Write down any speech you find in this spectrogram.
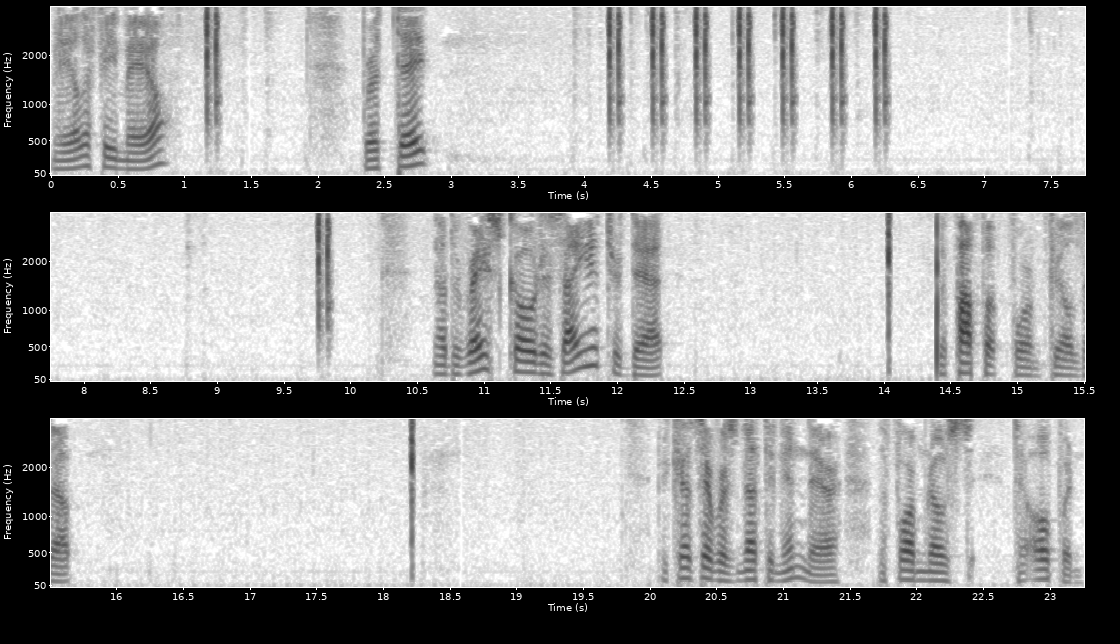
Male or female, birth date, Now the race code, as I entered that, the pop-up form filled up. Because there was nothing in there, the form knows to open.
